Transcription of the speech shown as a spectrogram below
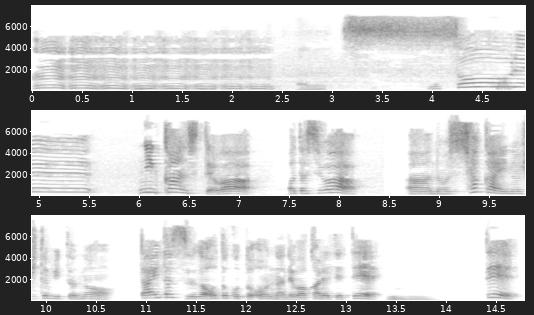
うんうんうんうんうんうんうんうん。あの、それに関しては、私は、あの、社会の人々の大多数が男と女で分かれてて、うんうん。で、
